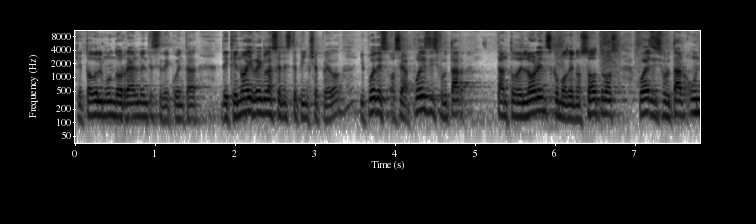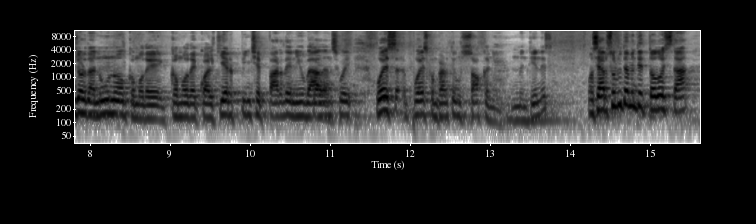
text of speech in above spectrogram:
Que todo el mundo realmente se dé cuenta de que no hay reglas en este pinche pedo. Y puedes, o sea, puedes disfrutar tanto de Lawrence como de nosotros. Puedes disfrutar un Jordan 1 como de, como de cualquier pinche par de New Balance, güey. Puedes, puedes comprarte un Saucony, ¿me entiendes? O sea, absolutamente todo está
